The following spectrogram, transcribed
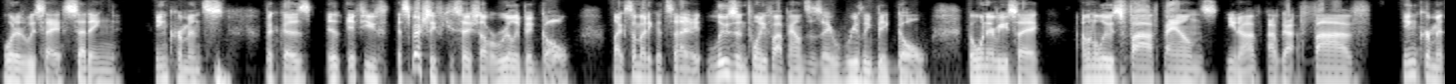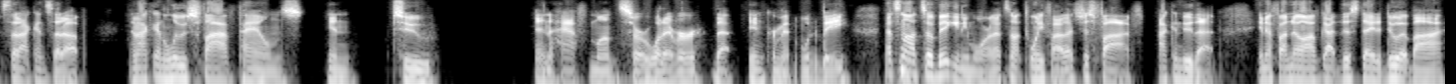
what did we say setting increments because if you especially if you set yourself a really big goal like somebody could say losing 25 pounds is a really big goal but whenever you say i'm going to lose five pounds you know I've, I've got five increments that I can set up, and I can lose five pounds in two and a half months or whatever that increment would be. That's not so big anymore. That's not 25. That's just five. I can do that. And if I know I've got this day to do it by,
